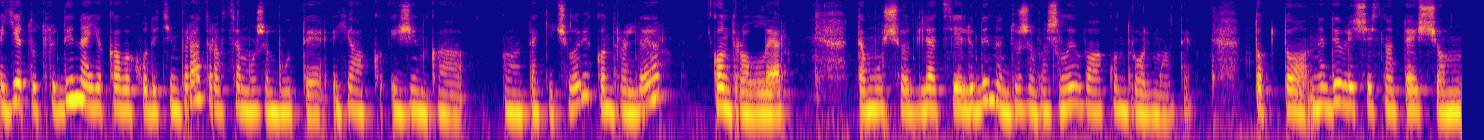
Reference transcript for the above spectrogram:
Є тут людина, яка виходить імператором, це може бути як жінка, е, так і чоловік, контролер, контролер, тому що для цієї людини дуже важливо контроль мати. Тобто, не дивлячись на те, що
